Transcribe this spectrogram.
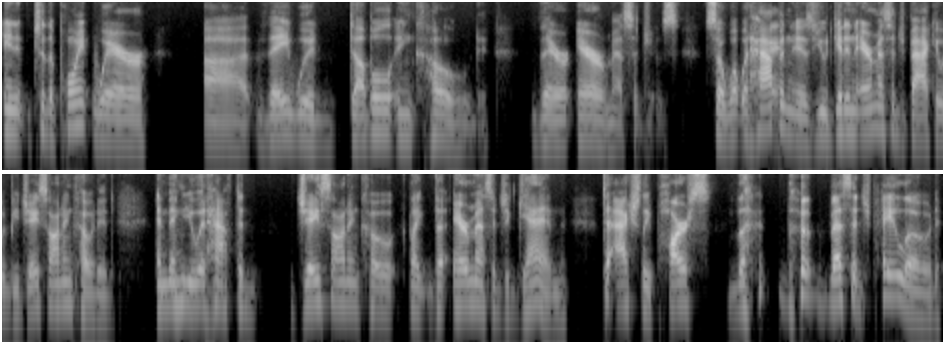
in to the point where uh, they would double encode their error messages. So what would Okay. happen is you would get an error message back, it would be JSON encoded, and then you would have to JSON encode like the error message again to actually parse the the message payload.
